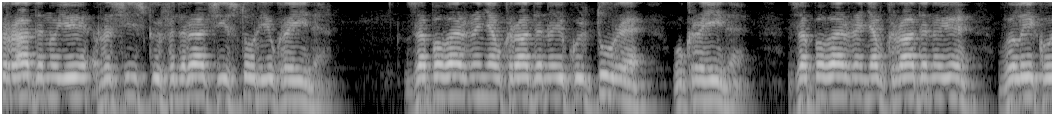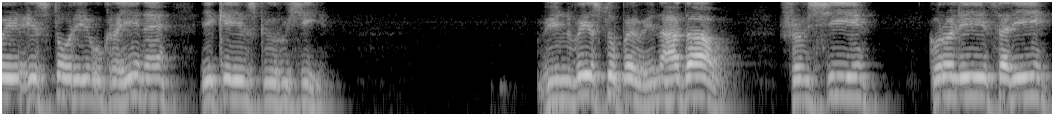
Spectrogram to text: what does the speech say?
вкраденої Російської Федерації історії України, за повернення вкраденої культури України, за повернення вкраденої великої історії України і Київської Русі. Він виступив і нагадав, що всі королі і царі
